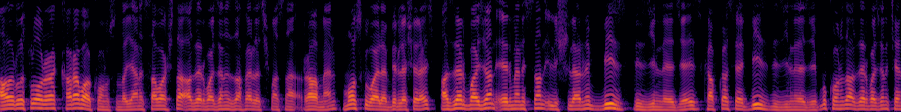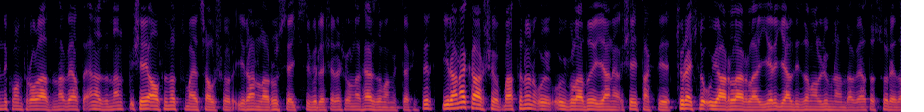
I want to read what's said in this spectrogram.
ağırlıklı olarak Karabağ konusunda yani savaşta Azerbaycan'ın zaferle çıkmasına rağmen Moskova ile birleşerek Azerbaycan Ermenistan ilişkilerini biz dizginleyeceğiz. Kafkasya'yı biz dizginleyeceğiz. Bu konuda Azerbaycan'ı kendi kontrolü altında veyahut da en azından şeyi altında tutmaya çalışıyor. İran'la Rusya ikisi birleşerek onlar her zaman müttefiktir. İran'a karşı Batı'nın uy- uyguladığı yani şey taktiği sürekli uyarılarla yeri geldiği zaman Lübnan'da veyahut da Suriye'de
